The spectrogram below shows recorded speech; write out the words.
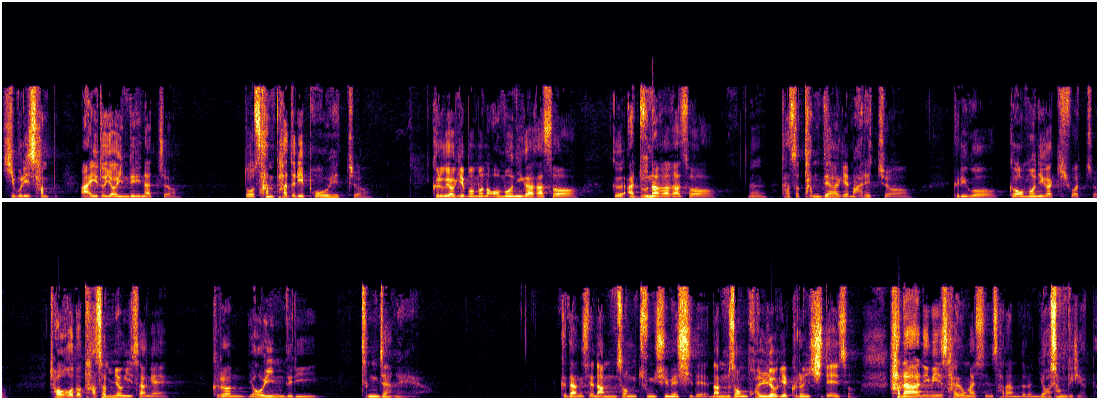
히브리 삼, 아이도 여인들이 낳죠. 또 산파들이 보호했죠. 그리고 여기 보면 어머니가 가서 그 아, 누나가 가서 네? 가서 담대하게 말했죠. 그리고 그 어머니가 키웠죠. 적어도 다섯 명 이상의 그런 여인들이 등장해요. 그 당시에 남성 중심의 시대, 남성 권력의 그런 시대에서 하나님이 사용하신 사람들은 여성들이었다.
